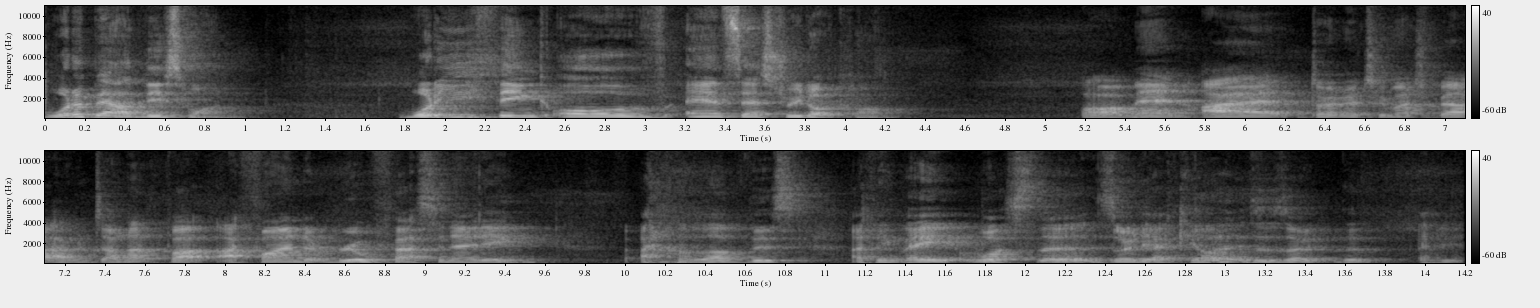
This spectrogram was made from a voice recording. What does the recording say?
What about this one? What do you think of Ancestry.com? Oh man, I don't know too much about. it, I haven't done it, but I find it real fascinating. I love this. I think they. What's the Zodiac killer? Is it Zod- the? Have you,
